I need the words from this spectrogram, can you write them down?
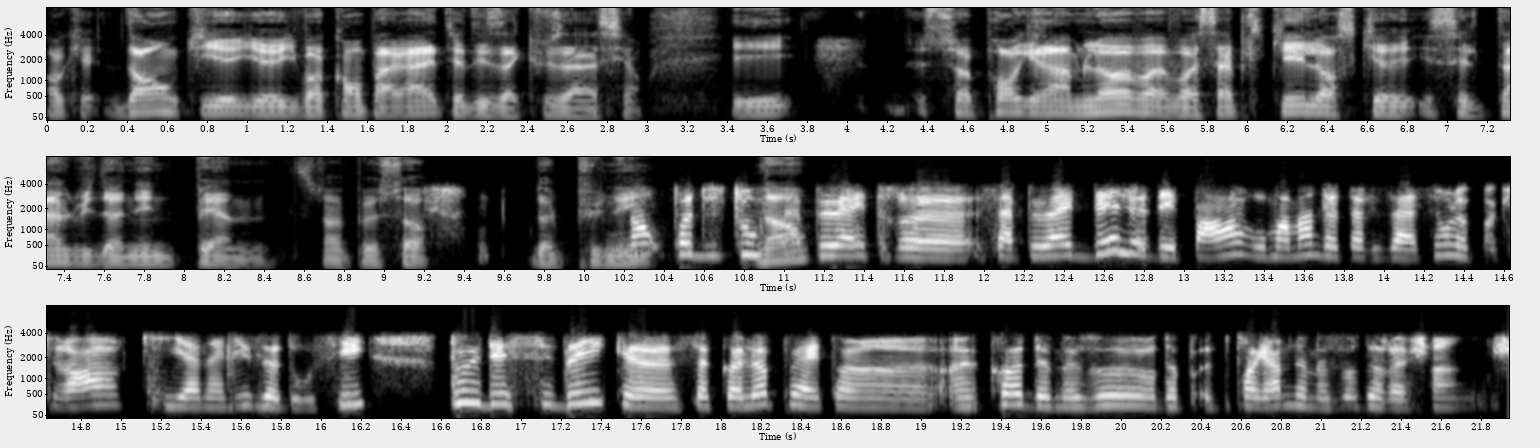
OK. Donc, il, il, va comparaître, il y a des accusations. Et ce programme-là va, s'appliquer lorsque c'est le temps de lui donner une peine. C'est un peu ça, de le punir. Non, pas du tout. Ça peut être, euh, ça peut être dès le départ, au moment de l'autorisation, le procureur qui analyse le dossier peut décider que ce cas-là peut être un, cas de mesure, de, programme de mesure de rechange.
